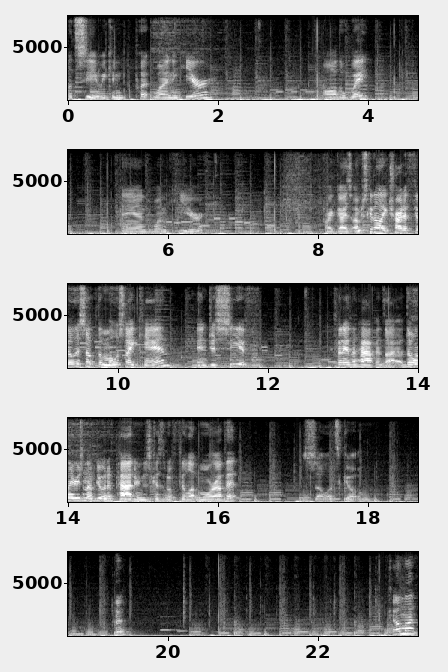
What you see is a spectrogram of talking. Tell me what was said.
Let's see, we can put one here all the way. And one here. Alright guys, I'm just gonna like try to fill this up the most I can and just see if if anything happens. I, the only reason I'm doing a pattern is because it'll fill up more of it. So let's go. Come on.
